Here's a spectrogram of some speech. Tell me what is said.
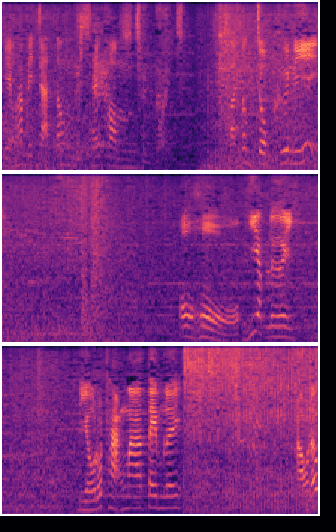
เกมภาพในจัดต้องใช้คอม มันต้องจบคืนนี้ โอ้โหเพียบเลย เดี๋ยวรถถังมาเต็มเลย เอาแล้ว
